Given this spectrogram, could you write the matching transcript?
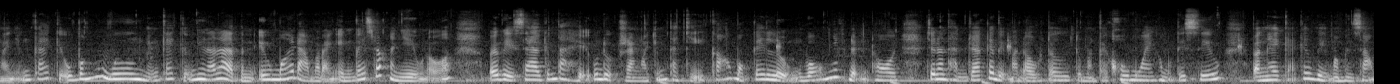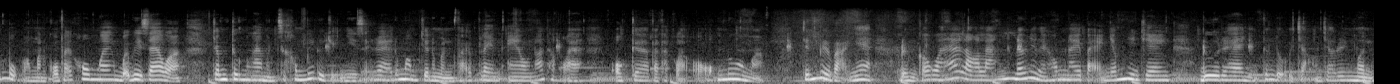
là những cái kiểu vấn vương những cái kiểu như đó là tình yêu mới đầu mà bạn invest rất là nhiều nữa. Bởi vì sao? Chúng ta hiểu được rằng là chúng ta chỉ có một cái lượng vốn nhất định thôi. Cho nên thành ra cái việc mà đầu tư tụi mình phải khôn ngoan hơn một tí xíu. Và ngay cả cái việc mà mình sống buộc là mình cũng phải khôn ngoan. Bởi vì sao ạ? À? trong tương lai mình sẽ không biết được chuyện gì xảy ra đúng không? Cho nên mình phải plan out nó thật là ok và thật là ổn đúng không ạ? à? Chính vì vậy nha, đừng có quá lo lắng. Nếu như ngày hôm nay bạn giống như trang đưa ra những cái lựa chọn cho riêng mình,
